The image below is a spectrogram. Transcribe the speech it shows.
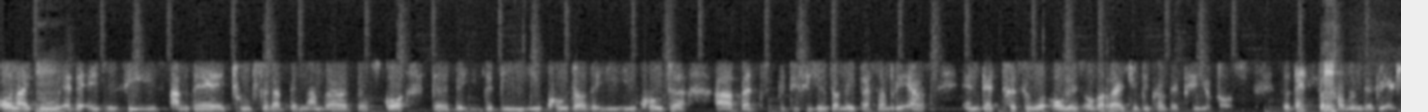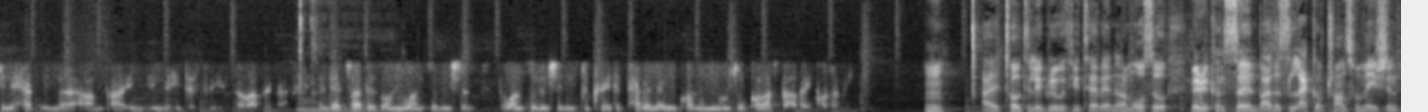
All I do mm. at the agency is I'm there to fill up the number, the score, the, the, the BE quota or the EU quota, uh, but the decisions are made by somebody else. And that person will always override you because they pay your bills. So that's the mm. problem that we actually have in the um, uh, in, in, the industry in South Africa, mm. and that's why there's only one solution. The one solution is to create a parallel economy which will collapse the other economy. Mm, I totally agree with you, Thebe, and I'm also very concerned by this lack of transformation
